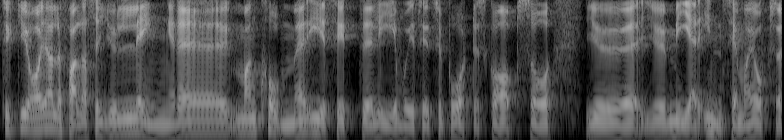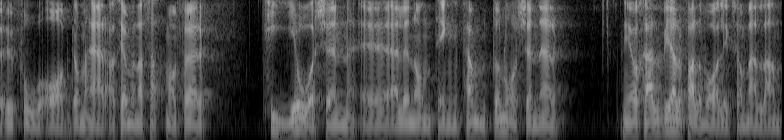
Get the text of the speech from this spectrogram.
tycker jag i alla fall, alltså ju längre man kommer i sitt liv och i sitt supporterskap så ju, ju mer inser man ju också hur få av de här, alltså jag menar satt man för 10 år sedan eh, eller någonting, 15 år sedan när när jag själv i alla fall var liksom mellan,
